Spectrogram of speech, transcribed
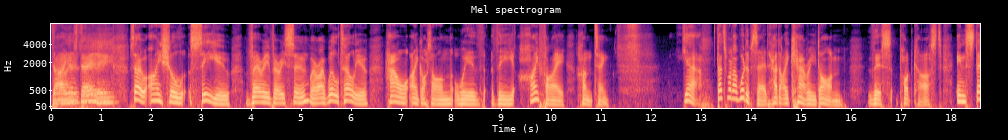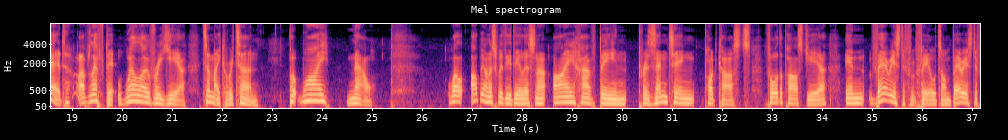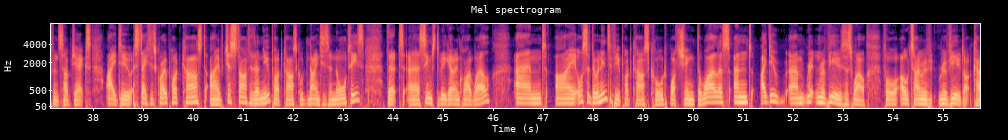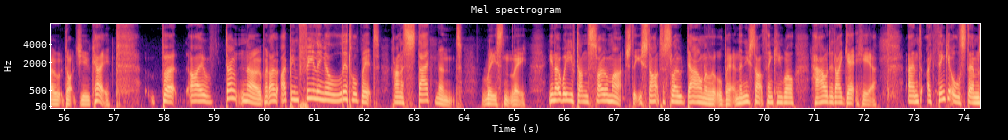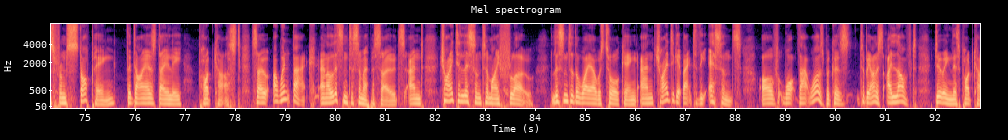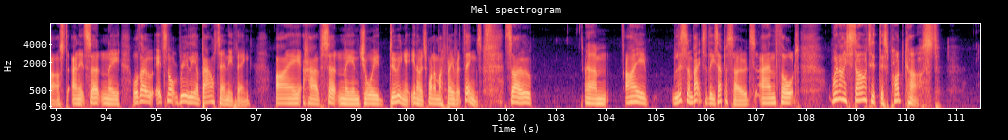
Dyer's Daily. So I shall see you very, very soon, where I will tell you how I got on with the hi fi hunting. Yeah, that's what I would have said had I carried on this podcast. Instead, I've left it well over a year to make a return. But why now? Well, I'll be honest with you, dear listener. I have been presenting podcasts for the past year in various different fields on various different subjects. I do a status quo podcast. I've just started a new podcast called 90s and Noughties that uh, seems to be going quite well. And I also do an interview podcast called Watching the Wireless. And I do um, written reviews as well for oldtimereview.co.uk. But I don't know, but I, I've been feeling a little bit kind of stagnant recently. You know, where you've done so much that you start to slow down a little bit and then you start thinking, well, how did I get here? And I think it all stems from stopping the Dyer's Daily podcast. So I went back and I listened to some episodes and tried to listen to my flow, listen to the way I was talking, and tried to get back to the essence of what that was because to be honest i loved doing this podcast and it's certainly although it's not really about anything i have certainly enjoyed doing it. You know it's one of my favorite things. So um i listened back to these episodes and thought when i started this podcast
